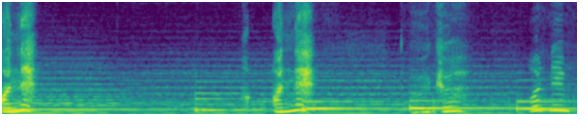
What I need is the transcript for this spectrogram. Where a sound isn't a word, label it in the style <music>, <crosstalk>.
Anne. Anne. Öykü, annem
